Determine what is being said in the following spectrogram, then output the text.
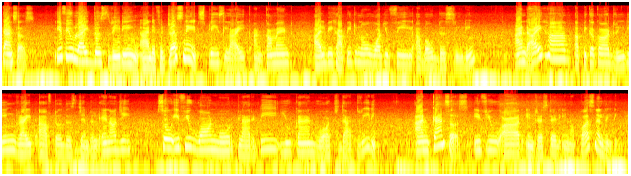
Cancers. If you like this reading and if it resonates, please like and comment. I'll be happy to know what you feel about this reading. And I have a pick a card reading right after this general energy. So if you want more clarity, you can watch that reading. And Cancers, if you are interested in a personal reading.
